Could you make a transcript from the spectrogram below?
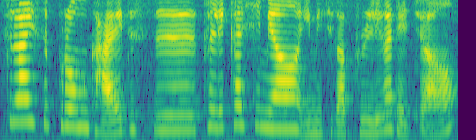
Slices From Guides 클릭하시면 이미지가 분리가 되죠.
